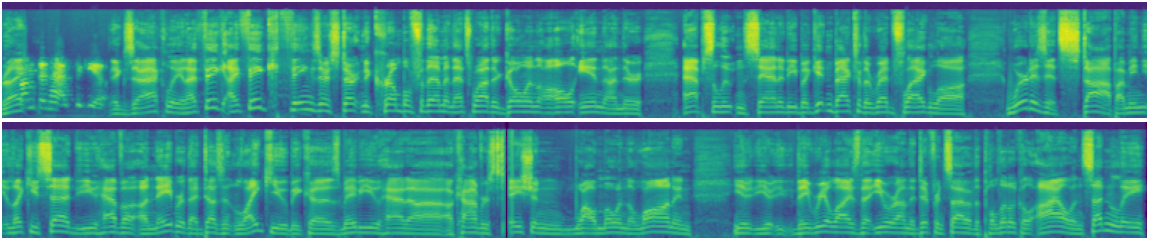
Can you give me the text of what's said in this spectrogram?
Right. Something has to give. Exactly, and I think I think things are starting to crumble for them, and that's why they're going all in on their absolute insanity. But getting back to the red flag law, where does it stop? I mean, like you said, you have a, a neighbor that doesn't like you because maybe you had a, a conversation while mowing the lawn, and you, you they realize that you were on the different side of the political aisle, and suddenly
